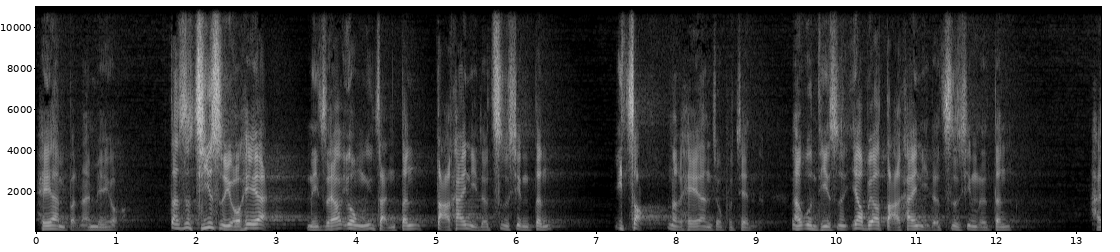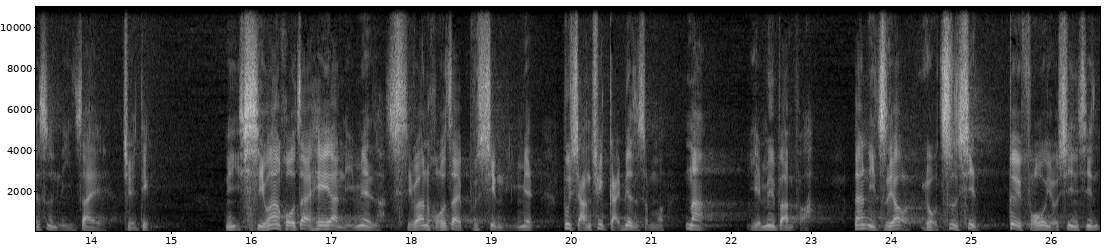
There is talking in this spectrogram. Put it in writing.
黑暗本来没有。但是即使有黑暗，你只要用一盏灯打开你的自信灯，一照，那个黑暗就不见了。那问题是要不要打开你的自信的灯，还是你在决定？你喜欢活在黑暗里面，喜欢活在不幸里面，不想去改变什么，那也没办法。但你只要有自信，对佛有信心，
